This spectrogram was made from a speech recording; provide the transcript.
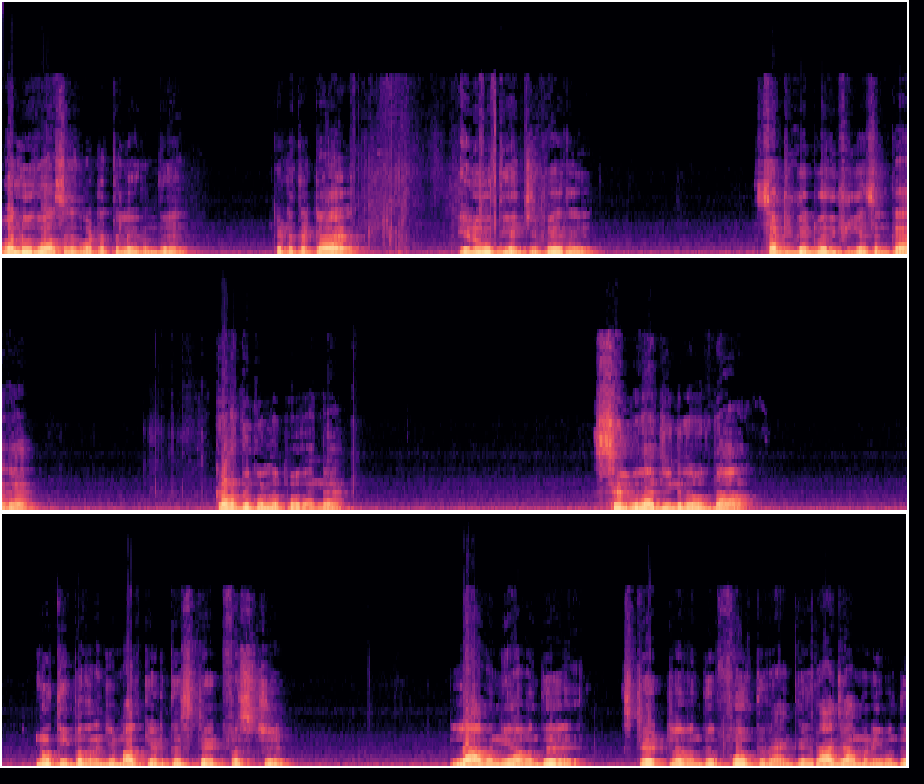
வள்ளுவர் வாசகர் வட்டத்தில் இருந்து கிட்டத்தட்ட எழுபத்தி அஞ்சு பேர் சர்டிஃபிகேட் வெரிஃபிகேஷனுக்காக கலந்து கொள்ள போகிறாங்க செல்வராஜுங்கிறவர் தான் நூற்றி பதினஞ்சு மார்க் எடுத்து ஸ்டேட் ஃபஸ்ட்டு லாவண்யா வந்து ஸ்டேட்டில் வந்து ஃபோர்த்து ரேங்க்கு ராஜாமணி வந்து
